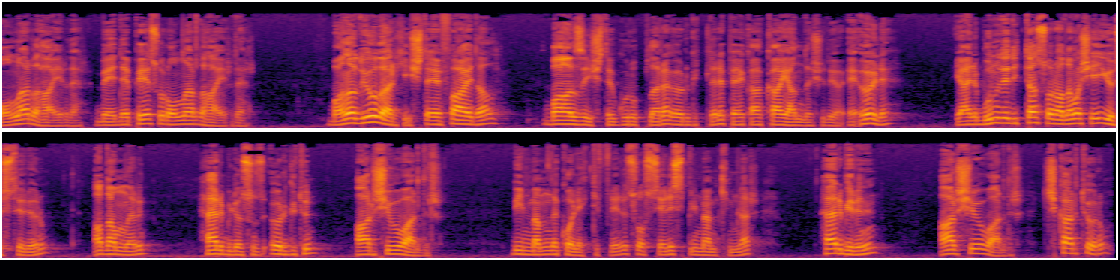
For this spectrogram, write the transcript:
Onlar da hayır der. BDP'ye sor onlar da hayır der. Bana diyorlar ki işte Efe Aydal bazı işte gruplara, örgütlere PKK yandaşı diyor. E öyle. Yani bunu dedikten sonra adama şeyi gösteriyorum. Adamların her biliyorsunuz örgütün arşivi vardır. Bilmem ne kolektifleri, sosyalist bilmem kimler. Her birinin arşivi vardır. Çıkartıyorum.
